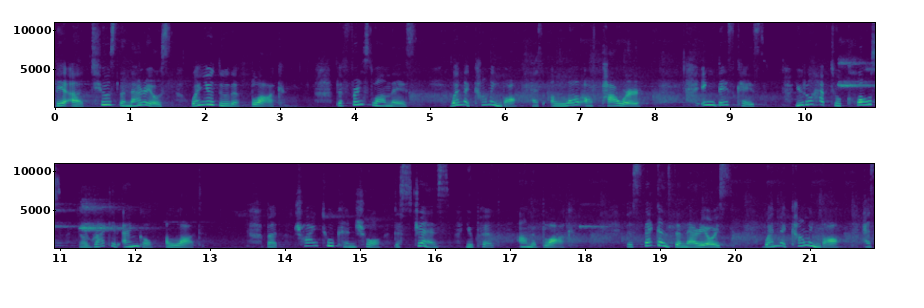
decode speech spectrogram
There are two scenarios when you do the block. The first one is when the coming ball has a lot of power. In this case, you don't have to close your racket angle a lot but try to control the strength you put on the block. The second scenario is when the coming ball has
